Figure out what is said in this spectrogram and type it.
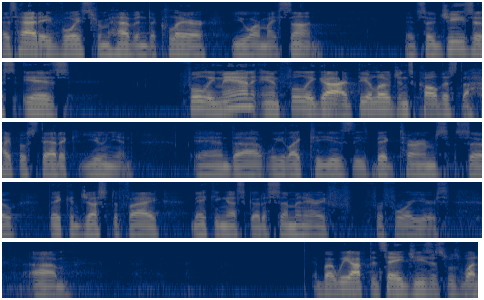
has had a voice from heaven declare, You are my Son. And so Jesus is fully man and fully God. Theologians call this the hypostatic union. And uh, we like to use these big terms so they can justify making us go to seminary f- for four years. Um, but we often say Jesus was 100%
